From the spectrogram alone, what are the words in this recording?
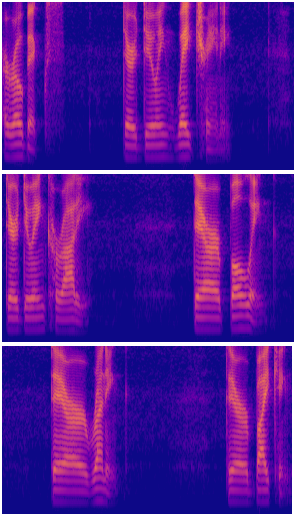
aerobics. They're doing weight training. They're doing karate. They're bowling. They're running. They're biking.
